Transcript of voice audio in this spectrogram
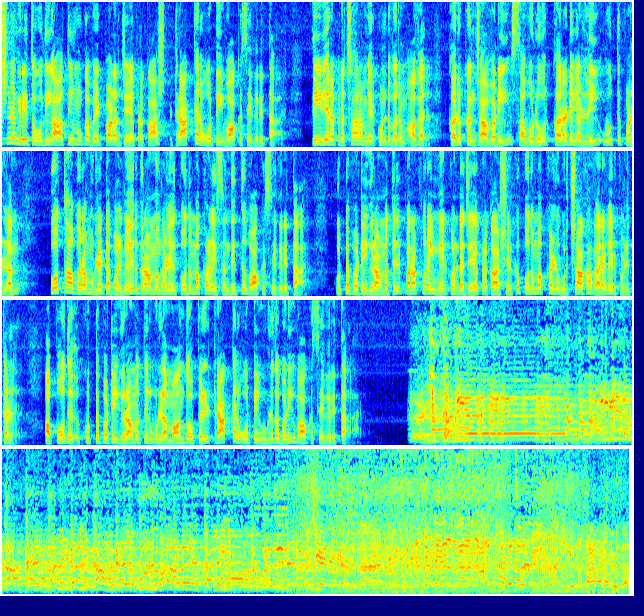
கிருஷ்ணகிரி தொகுதி அதிமுக வேட்பாளர் ஜெயபிரகாஷ் டிராக்டர் ஓட்டி வாக்கு சேகரித்தார். தீவிர பிரச்சாரம் மேற்கொண்டு வரும் அவர் கருக்கஞ்சாவடி சவுளூர் கரடியள்ளி ஊத்துப்பள்ளம் போத்தாபுரம் உள்ளிட்ட பல்வேறு கிராமங்களில் பொதுமக்களை சந்தித்து வாக்கு சேகரித்தார். குட்டப்பட்டி கிராமத்தில் பரப்புரை மேற்கொண்ட ஜெயபிரகாஷிற்கு பொதுமக்கள் உற்சாக வரவேற்பளித்தனர் அப்போது குட்டப்பட்டி கிராமத்தில் உள்ள மாந்தோப்பில் டிராக்டர் ஓட்டி உள்ளதபடி வாக்கு சேகரித்தார். நீங்கள் எதுவும் சாணம் கொடுப்பா.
